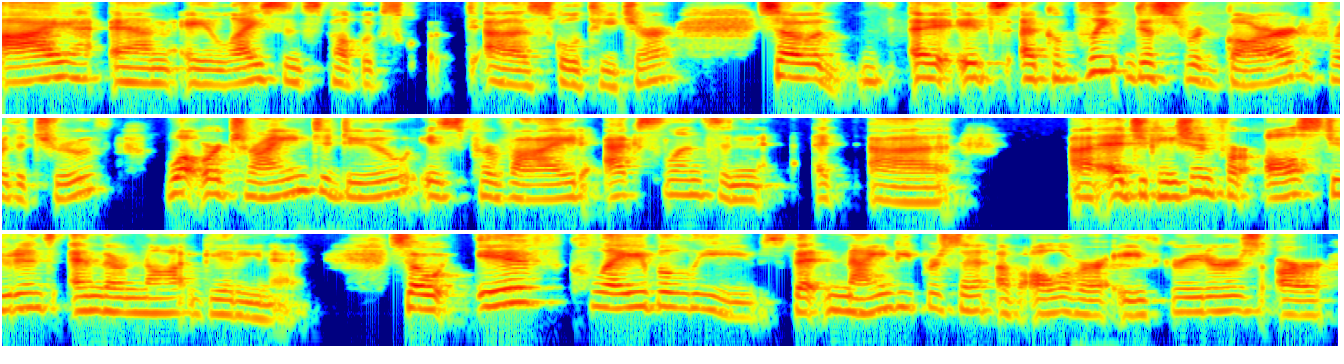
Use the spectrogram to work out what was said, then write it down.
I am a licensed public school, uh, school teacher. So uh, it's a complete disregard for the truth. What we're trying to do is provide excellence and uh, uh, education for all students and they're not getting it. So if Clay believes that 90% of all of our eighth graders are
